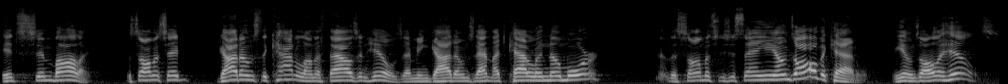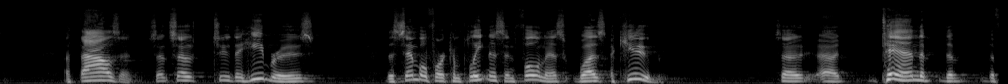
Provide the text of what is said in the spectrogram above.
it's symbolic. The psalmist said, God owns the cattle on a thousand hills. I mean, God owns that much cattle and no more? No, the psalmist is just saying he owns all the cattle, he owns all the hills. A thousand. So, so to the Hebrews, the symbol for completeness and fullness was a cube. So uh, 10, the, the, the,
